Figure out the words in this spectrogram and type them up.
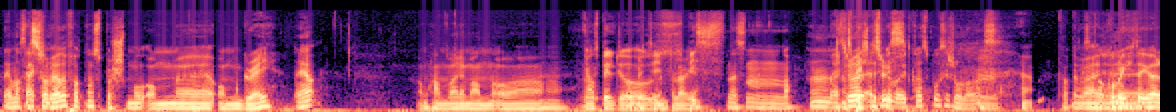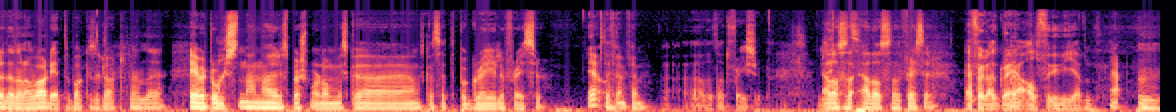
Det er masse Jeg så vi hadde fått noen spørsmål om, uh, om Gray. Ja. Om han var en mann å Han spilte jo Og spiss nesten nå. Mm, jeg, tror, jeg jeg tror det var utgangsposisjonen hans. Mm. Ja. Var, han kommer ikke til å gjøre det når han var det tilbake, så klart. Men uh, Evert Olsen han har spørsmål om vi skal, han skal sette på Gray eller Fraser ja. til 5-5. Jeg hadde tatt Fraser. Jeg hadde også, jeg hadde også tatt Fraser. Jeg føler at Gray er altfor ujevn. Mm.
